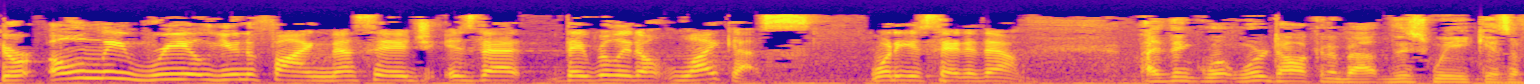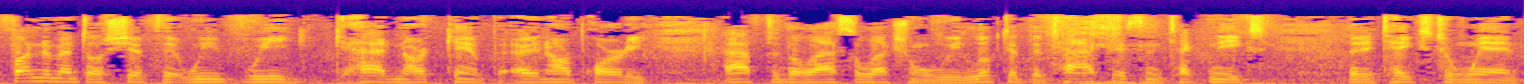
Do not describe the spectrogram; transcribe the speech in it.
your only real unifying message is that they really don't like us. What do you say to them? I think what we're talking about this week is a fundamental shift that we we had in our camp in our party after the last election, where we looked at the tactics and techniques that it takes to win,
